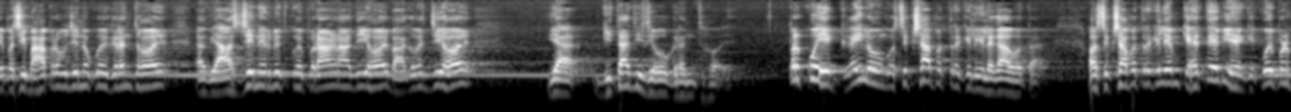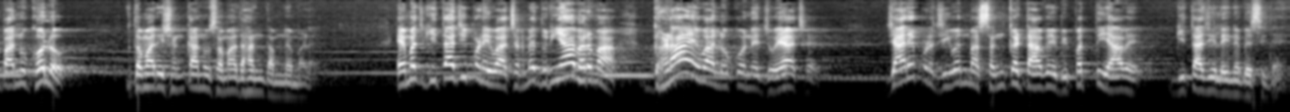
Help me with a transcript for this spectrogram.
એ પછી મહાપ્રભુજીનો કોઈ ગ્રંથ હોય વ્યાસજી નિર્મિત કોઈ પુરાણ આદિ હોય ભાગવતજી હોય या गीता जी जो ग्रंथ हो पर कोई एक कई लोगों को शिक्षा पत्र के लिए लगा होता है और शिक्षा पत्र के लिए हम कहते भी हैं कि કોઈ પણ પાનું ખોલો તો તમારી શંકાનું સમાધાન તમને મળે એમ જ ગીતાજી પણ એવા છે મેં દુનિયાભરમાં ઘણા એવા લોકોને જોયા છે જ્યારે પણ જીવનમાં સંકટ આવે વિપત્તિ આવે ગીતાજી લઈને બેસી જાય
